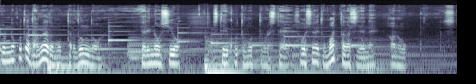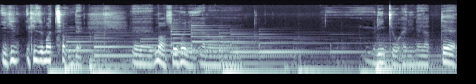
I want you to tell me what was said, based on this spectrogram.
いろんなことはダメだと思ったらどんどんやり直しをしていこうと思ってましてそうしないと待ったなしでねあの行き行き詰まっちゃうんで、えー、まあそういうふうにあの臨機応変にねやって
